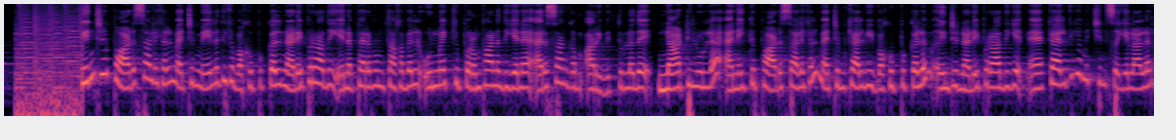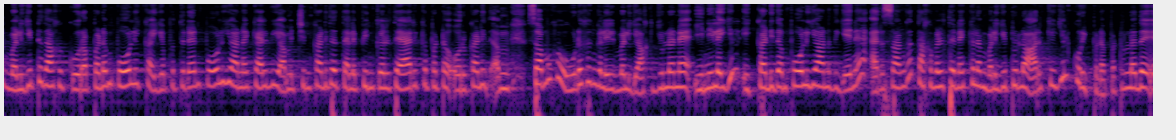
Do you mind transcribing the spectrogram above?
இன்று பாடசாலைகள் மற்றும் மேலதிக வகுப்புகள் நடைபெறாது என பெறவும் தகவல் உண்மைக்கு புறம்பானது என அரசாங்கம் அறிவித்துள்ளது. நாட்டில் உள்ள அனைத்து பாடசாலைகள் மற்றும் கல்வி வகுப்புகளும் இன்று நடைபெறாது என கல்வி அமைச்சின் செயலாளர் வெளியிட்டதாக கூறப்படும் போலி கையொப்பத்துடன் போலியான கல்வி அமைச்சின் கடித தலைப்பின் கீழ் தயாரிக்கப்பட்ட ஒரு கடிதம் சமூக ஊடகங்களில் வெளியாகியுள்ளன. இந்நிலையில் இக்கடிதம் போலியானது என அரசாங்க தகவல் திணைக்களம் வெளியிட்டுள்ள அறிக்கையில் குறிப்பிடப்பட்டுள்ளது.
